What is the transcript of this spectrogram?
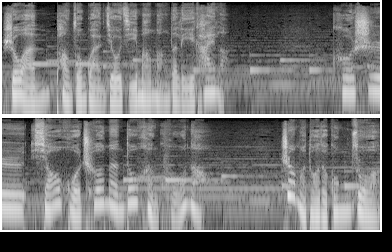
说完，胖总管就急忙忙的离开了。可是小火车们都很苦恼，这么多的工作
